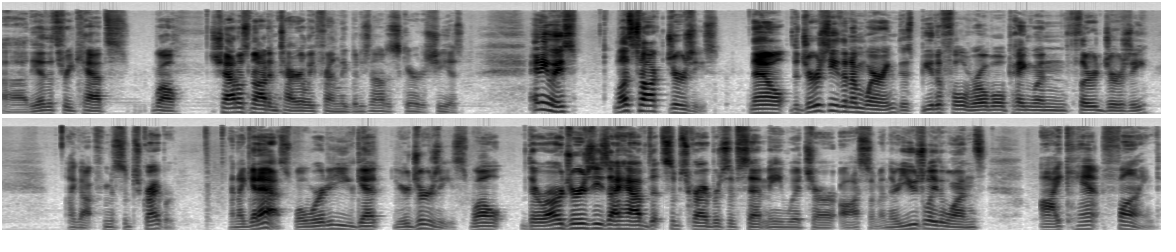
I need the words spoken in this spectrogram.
Uh, the other three cats, well, Shadow's not entirely friendly, but he's not as scared as she is. Anyways, let's talk jerseys. Now, the jersey that I'm wearing, this beautiful Robo Penguin third jersey, I got from a subscriber. And I get asked, well, where do you get your jerseys? Well, there are jerseys I have that subscribers have sent me, which are awesome. And they're usually the ones I can't find.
